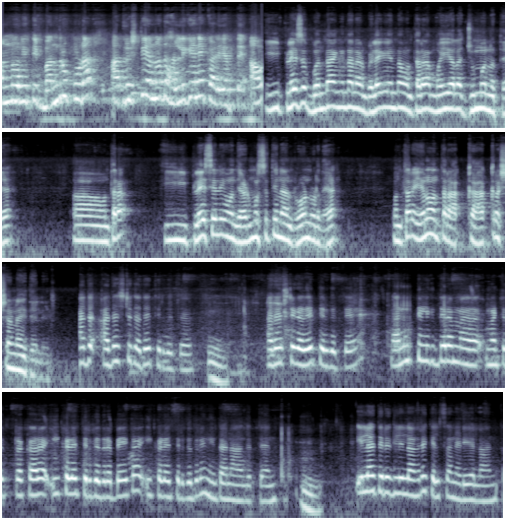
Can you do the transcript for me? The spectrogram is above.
ಅನ್ನೋ ರೀತಿ ಬಂದ್ರು ಕೂಡ ಆ ದೃಷ್ಟಿ ಅನ್ನೋದು ಅಲ್ಲಿಗೆನೆ ಕಳೆಯುತ್ತೆ. ಈ ಪ್ಲೇಸಿಗೆ ಬಂದಾಗಿಂದ ನಾನು ಬೆಳಗ್ಗೆಯಿಂದ ಒಂಥರ ಮೈ ಎಲ್ಲ ಜುಮ್ ಅನ್ನತ್ತೆ. ಆ, ಒಂಥರ ಈ ಪ್ಲೇಸಲ್ಲಿ ಒಂದ್ ಎರಡು ಮೂರು ಸತಿ ನಾನು ರೌಂಡ್ ಹೊಡೆದೆ ಒಂಥರ ಏನೋ ಒಂಥರ ಅಕ್ಕ ಆಕರ್ಷಣೆ ಇದೆ ಇಲ್ಲಿ. ಅದ ಅದಷ್ಟಿಗೆ ಅದೇ ತಿರುಗುತ್ತೆ. ಅದಷ್ಟಿಗೆ ಅದೇ ತಿರುಗುತ್ತೆ. ನನಗೆ ತಿಳಿದಿರೋ ಮ- ಮಟ್ಟದ ಪ್ರಕಾರ ಈ ಕಡೆ ತಿರುಗಿದ್ರೆ ಬೇಗ ಈ ಕಡೆ ತಿರುಗಿದ್ರೆ ನಿಧಾನ ಆಗುತ್ತೆ ಅಂತ. ಇಲ್ಲ ತಿರುಗ್ಲಿಲ್ಲ ಅಂದ್ರೆ ಕೆಲಸ ನಡೆಯಲ್ಲ ಅಂತ.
